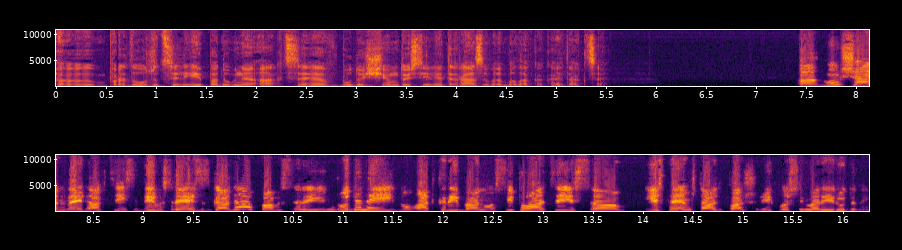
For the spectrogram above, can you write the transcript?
Э, Продолжится ли подобная акция в будущем? То есть, или это разовая была какая-то акция? Uh, Mums šāda veida akcijas ir divas reizes gadā, pavasarī un rudenī. Nu, atkarībā no situācijas, uh, iespējams, tādu pašu rīkosim arī rudenī.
